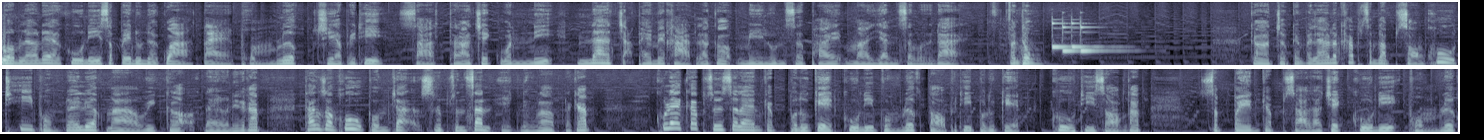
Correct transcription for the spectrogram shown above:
รวมแล้วเนี่ยคู่นี้สเปนดูเหนือกว่า แต่ผมเลือกเชียร์ไปที่สาธารณเช็กวันนี้ น่าจะแพ้ไม่ขาด แล้วก็มีลุ้นเซอร์ไพรส์มายันเสมอได้ ฟันธง ก็จบกันไปแล้วนะครับสำหรับ 2 คู่ที่ผมได้เลือกมาวิเคราะห์ในวันนี้นะครับ ทั้ง 2 คู่ผมจะสรุปสั้นๆ อีกหนึ่งรอบนะครับ คู่แรกครับสวิตเซอร์แลนด์กับโปรตุเกสคู่นี้ผมเลือกต่อไปที่โปรตุเกสคู่ที่ 2 ครับสเปนกับสาธารณเช็กคู่นี้ผมเลือก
